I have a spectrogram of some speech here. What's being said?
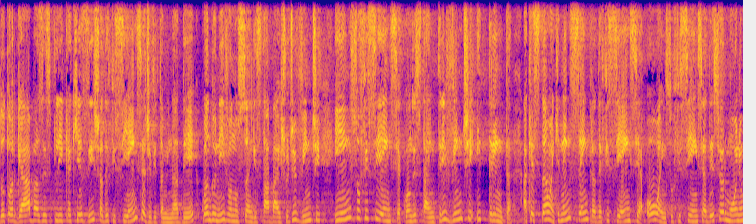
Dr. Gabas explica que existe a deficiência de vitamina D quando o nível no sangue está abaixo de 20 e insuficiência quando está entre 20 e 30. A questão é que nem sempre a deficiência ou a insuficiência desse hormônio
